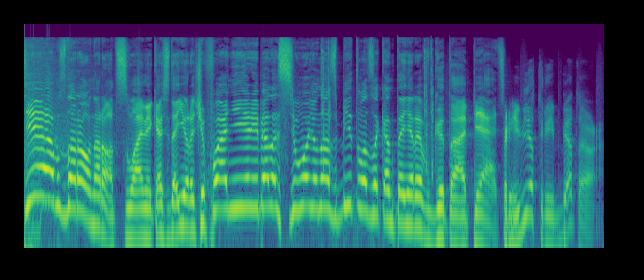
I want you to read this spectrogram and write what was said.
Всем здорово, народ! С вами, как всегда, Юра Чифани, и, ребята, сегодня у нас битва за контейнеры в GTA 5. Привет, ребята!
